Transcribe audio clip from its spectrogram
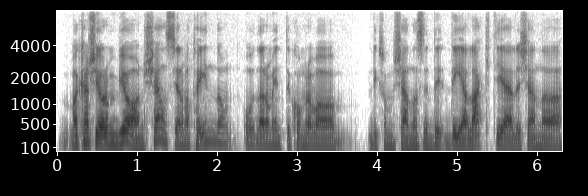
man kanske gör dem en björntjänst genom att ta in dem och där de inte kommer att vara, liksom känna sig delaktiga eller känna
